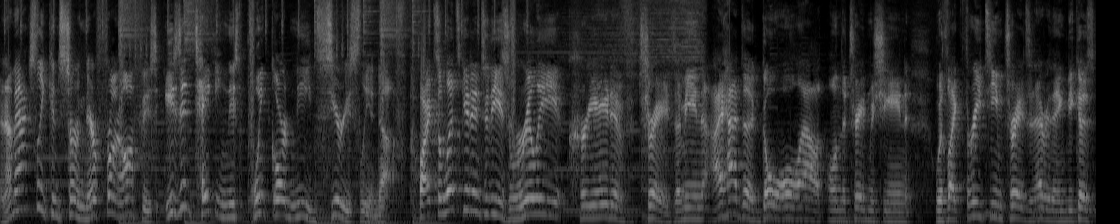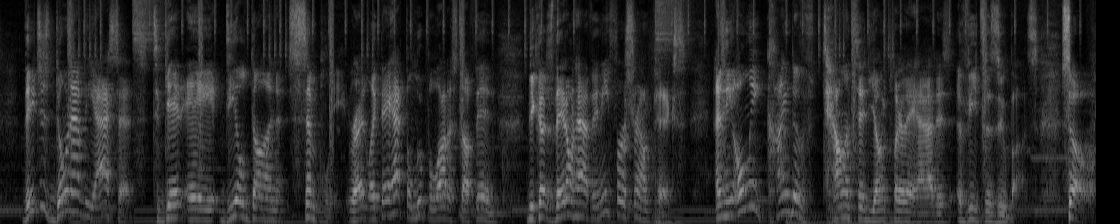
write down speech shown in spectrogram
and I'm actually concerned their front office isn't taking this point guard need seriously enough. All right, so let's get into these really creative trades. I mean, I had to go all out on the trade machine with like three team trades and everything because they just don't have the assets to get a deal done simply, right? Like they have to loop a lot of stuff in because they don't have any first round picks. And the only kind of talented young player they have is Ivica Zubac. So,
